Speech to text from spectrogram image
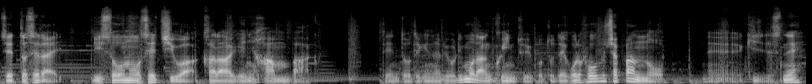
Z 世代理想のおせちは唐揚げにハンバーグ。伝統的な料理もランクインということでこれフォーブジャパンの、えー、記事ですね。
